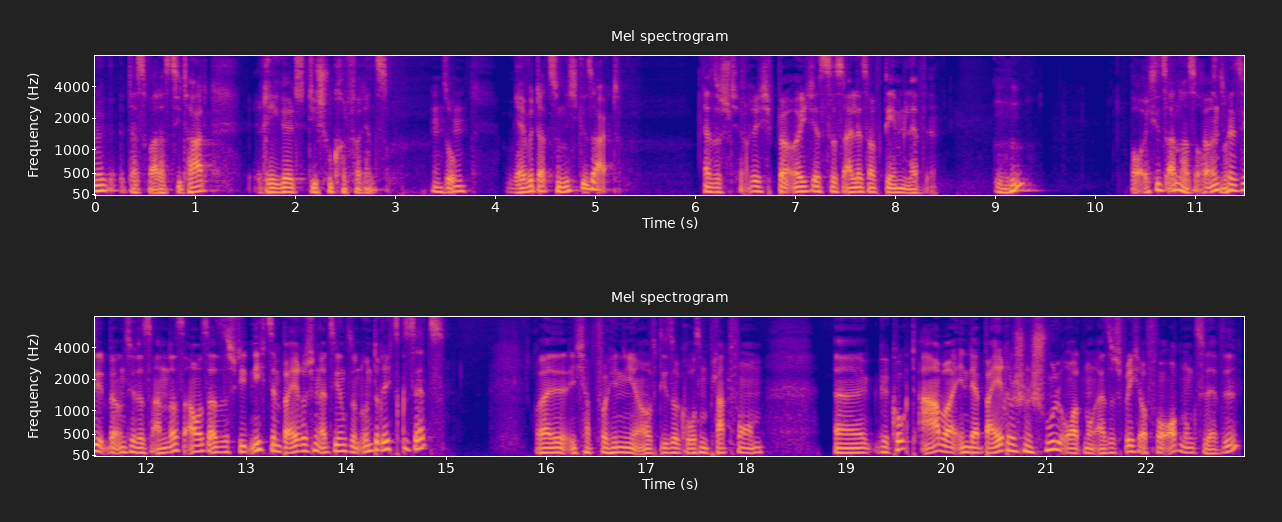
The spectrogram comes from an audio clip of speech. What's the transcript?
ne, das war das Zitat, regelt die Schulkonferenz. So, mehr wird dazu nicht gesagt. Also sprich, bei euch ist das alles auf dem Level. Mhm. Bei euch sieht's anders Bei aus. uns, Ne? sieht, bei uns sieht das anders aus. Also es steht nichts im Bayerischen Erziehungs- und Unterrichtsgesetz, weil ich habe vorhin hier auf dieser großen Plattform äh, geguckt, aber in der bayerischen Schulordnung, also sprich auf Verordnungslevel,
